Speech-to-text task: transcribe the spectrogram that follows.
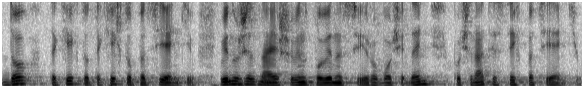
до таких-то, таких-то пацієнтів. Він вже знає, що він повинен свій робочий день починати з тих пацієнтів.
